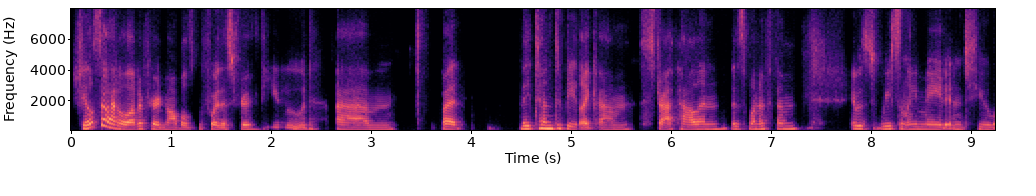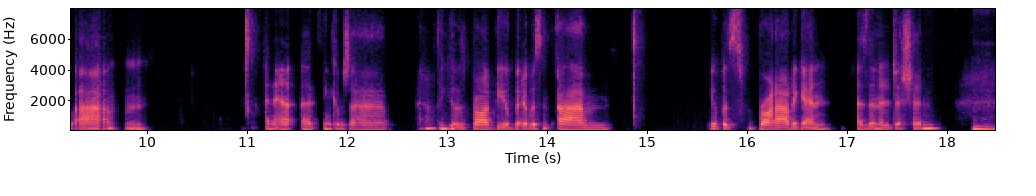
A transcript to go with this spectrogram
She also had a lot of her novels before this reviewed, um, but they tend to be like um, Strathallan is one of them. It was recently made into um, and I think it was a I don't think it was Broadview, but it was um, it was brought out again as an edition, mm-hmm.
